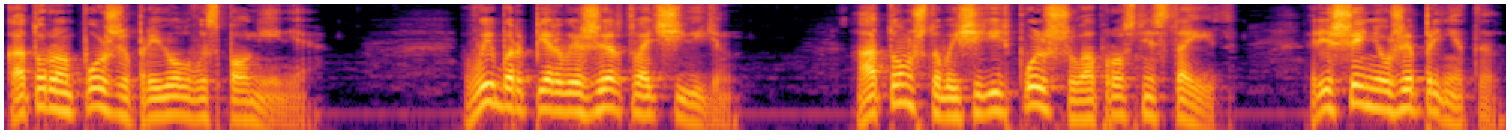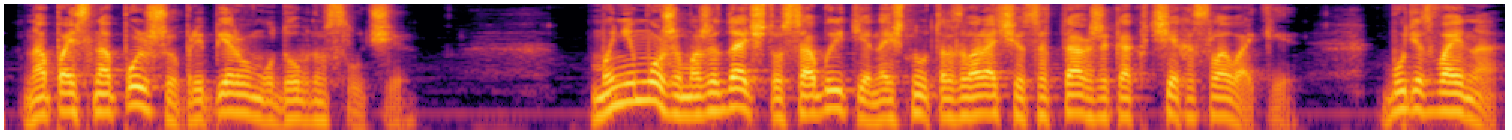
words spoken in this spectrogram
которую он позже привел в исполнение. Выбор первой жертвы очевиден. О том, чтобы щадить Польшу, вопрос не стоит. Решение уже принято – напасть на Польшу при первом удобном случае. Мы не можем ожидать, что события начнут разворачиваться так же, как в Чехословакии. Будет война.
